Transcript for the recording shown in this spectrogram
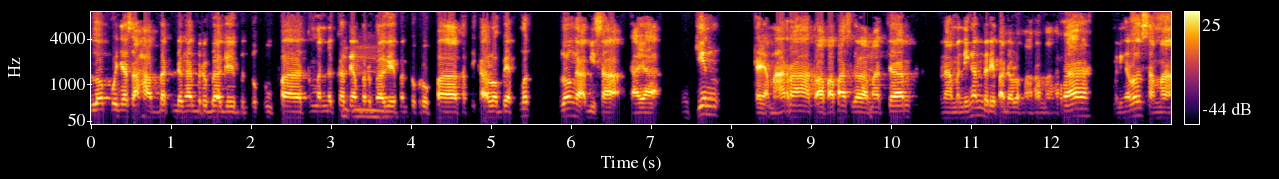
lo punya sahabat dengan berbagai bentuk rupa teman dekat hmm. yang berbagai bentuk rupa. Ketika lo bad mood lo nggak bisa kayak mungkin kayak marah atau apa-apa segala macam. Nah, mendingan daripada lo marah-marah, mendingan lo sama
